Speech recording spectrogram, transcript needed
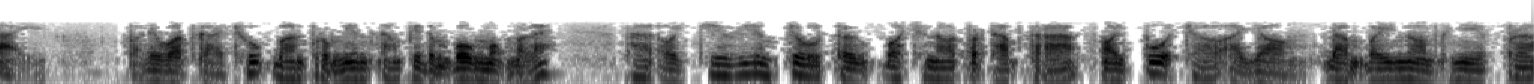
តេយ្យបដិវត្តការឈូកបានព្រមានតាំងពីដំបូងមកម្លេះ ថាឲ្យជៀសវាងចូលទៅបោះឆ្នោតប្រថាប់ត្រាឲ្យពួកចៅអាយ៉ងដើម្បីនាំគ្នាប្រើ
